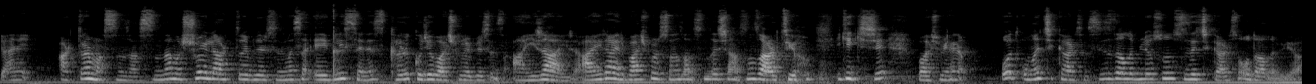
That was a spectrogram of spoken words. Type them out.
Yani arttıramazsınız aslında ama şöyle arttırabilirsiniz. Mesela evliyseniz karı koca başvurabilirsiniz. Ayrı ayrı. Ayrı ayrı başvurursanız aslında şansınız artıyor. İki kişi başvuruyor. Yani o ona çıkarsa siz de alabiliyorsunuz, size çıkarsa o da alabiliyor.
